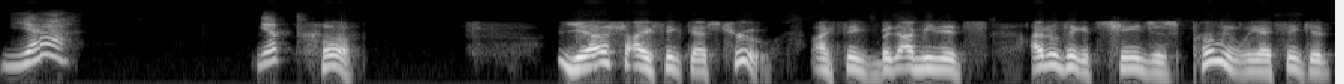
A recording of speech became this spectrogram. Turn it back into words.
Yeah. Yep. Huh. Yes, I think that's true. I think, but I mean, it's. I don't think it changes permanently. I think it.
